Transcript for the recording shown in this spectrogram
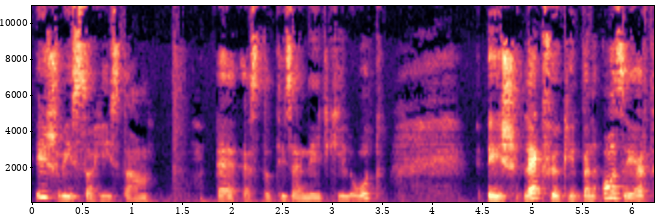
és visszahíztam E, ezt a 14 kilót, és legfőképpen azért,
